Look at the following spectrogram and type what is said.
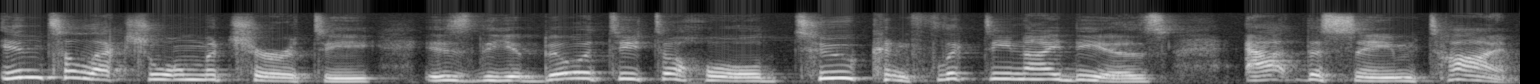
Intellectual maturity is the ability to hold two conflicting ideas at the same time.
